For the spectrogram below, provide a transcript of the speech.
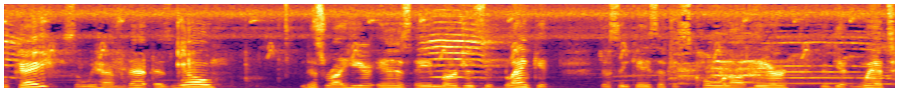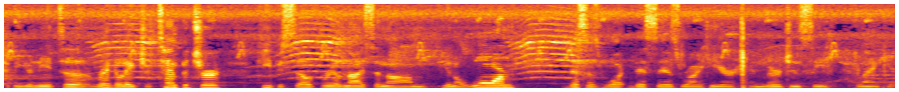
Okay, so we have that as well. This right here is a emergency blanket. Just in case if it's cold out there, you get wet and you need to regulate your temperature, keep yourself real nice and um, you know warm. This is what this is right here, emergency blanket.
